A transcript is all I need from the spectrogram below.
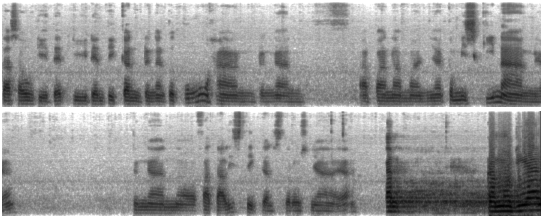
tasawuf diidentikan dengan kekumuhan, dengan apa namanya kemiskinan ya, dengan uh, fatalistik dan seterusnya ya. Kan kemudian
